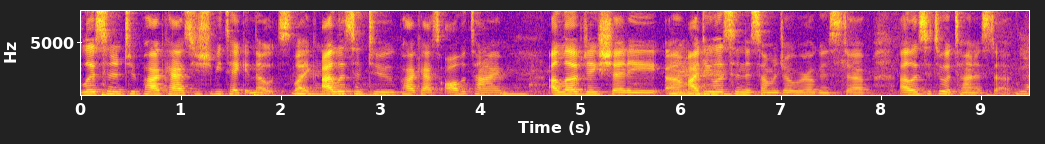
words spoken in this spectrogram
listening to podcasts, you should be taking notes. Like I mm-hmm. listen to podcasts all the time. Mm-hmm. I love Jay Shetty. Um, I do mm-hmm. listen to some of Joe Rogan stuff. I listen to a ton of stuff. Yeah.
